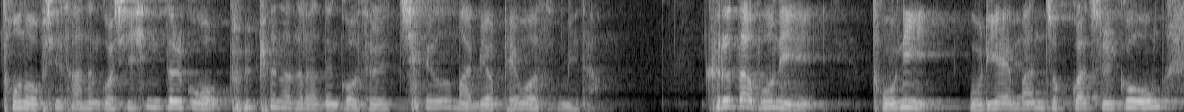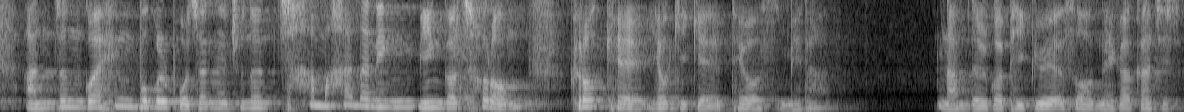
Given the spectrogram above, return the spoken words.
돈 없이 사는 것이 힘들고 불편하다는 것을 체험하며 배웠습니다. 그러다 보니 돈이 우리의 만족과 즐거움, 안전과 행복을 보장해주는 참 하나님인 것처럼 그렇게 여기게 되었습니다. 남들과 비교해서 내가 가지,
